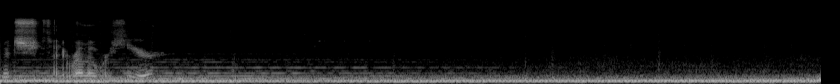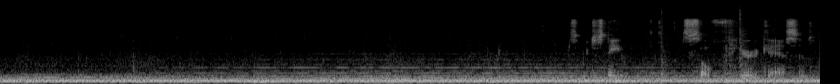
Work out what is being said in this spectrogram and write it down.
Which, if I run over here, So we just need sulfuric acid.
